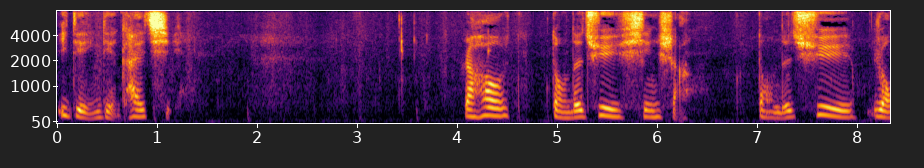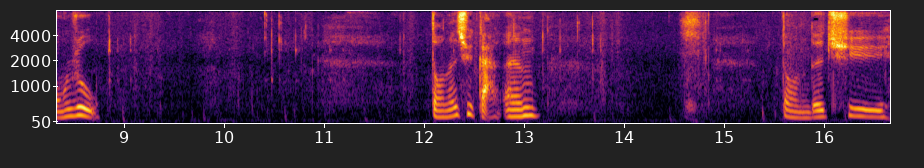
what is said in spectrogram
一点一点开启，然后懂得去欣赏。懂得去融入，懂得去感恩，懂得去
